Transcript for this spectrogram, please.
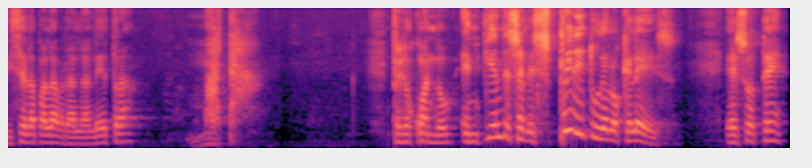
dice la palabra, la letra mata. Pero cuando entiendes el espíritu de lo que lees, eso te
